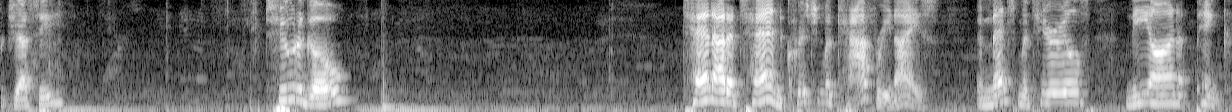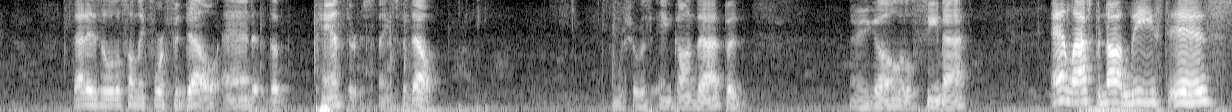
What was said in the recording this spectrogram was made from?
For Jesse. Two to go. 10 out of 10, Christian McCaffrey. Nice. Immense Materials, Neon Pink. That is a little something for Fidel and the Panthers. Thanks, Fidel. I wish there was ink on that, but there you go, a little CMAC. And last but not least is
